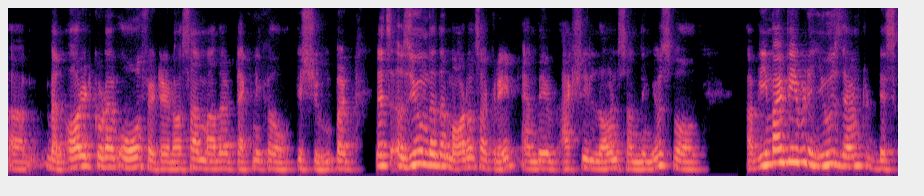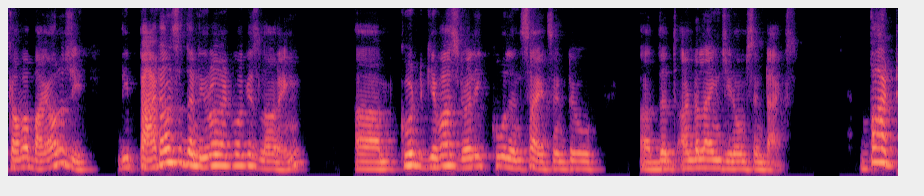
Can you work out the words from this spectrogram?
Um, well, or it could have overfitted or some other technical issue. But let's assume that the models are great and they've actually learned something useful uh, we might be able to use them to discover biology. The patterns that the neural network is learning um, could give us really cool insights into uh, the underlying genome syntax. But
